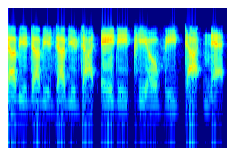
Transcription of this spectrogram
www.adpov.net.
